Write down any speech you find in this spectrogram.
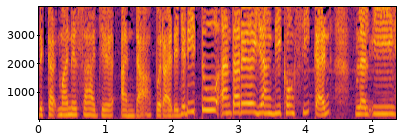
dekat mana sahaja anda berada. Jadi itu antara yang dikongsikan melalui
